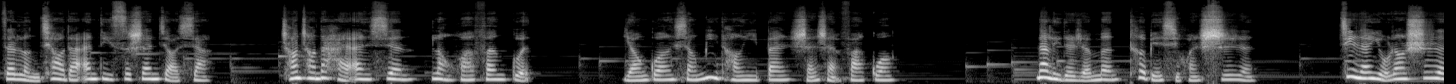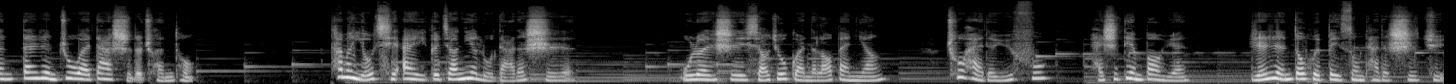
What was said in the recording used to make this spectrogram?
在冷峭的安第斯山脚下，长长的海岸线浪花翻滚，阳光像蜜糖一般闪闪发光。那里的人们特别喜欢诗人。竟然有让诗人担任驻外大使的传统。他们尤其爱一个叫聂鲁达的诗人，无论是小酒馆的老板娘、出海的渔夫，还是电报员，人人都会背诵他的诗句。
